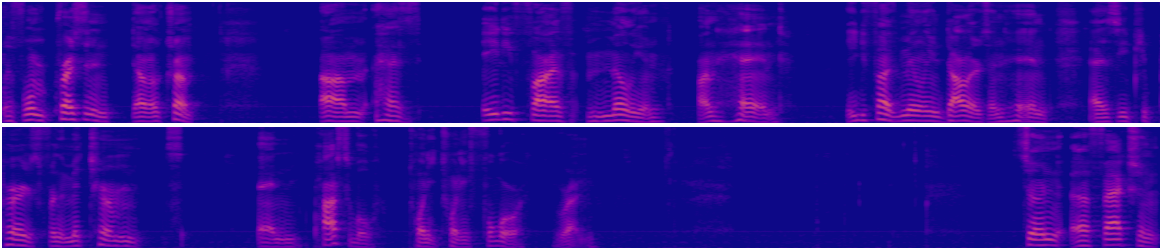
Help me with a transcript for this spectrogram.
The former president Donald Trump um, has 85 million on hand $85 million in hand as he prepares for the midterms and possible 2024 run. So, in a faction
